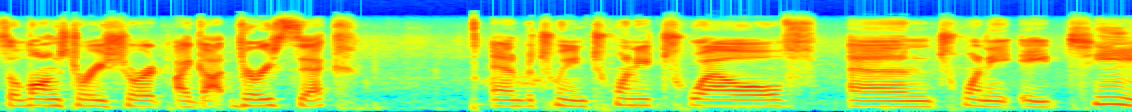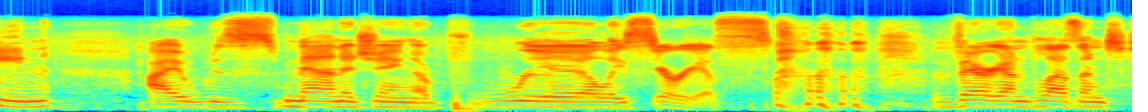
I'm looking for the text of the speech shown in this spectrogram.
so long story short, I got very sick, and between 2012 and 2018, I was managing a really serious, very unpleasant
